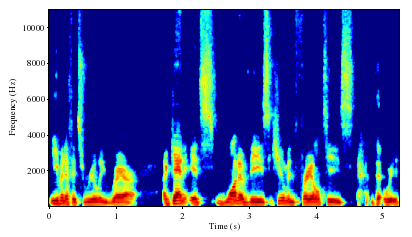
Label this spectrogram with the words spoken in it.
even if it's really rare. Again, it's one of these human frailties that we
